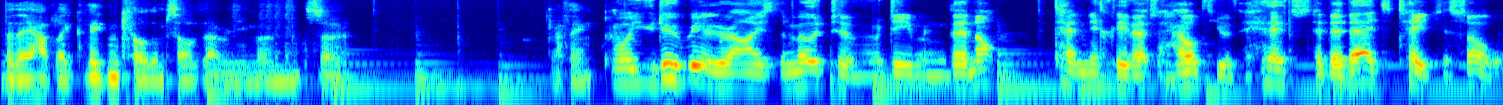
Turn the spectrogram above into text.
but they have like they can kill themselves at any moment. So I think. Well, you do realize the motive of a demon. They're not technically there to help you. They're here to, they're there to take your soul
